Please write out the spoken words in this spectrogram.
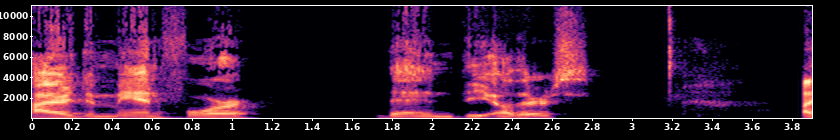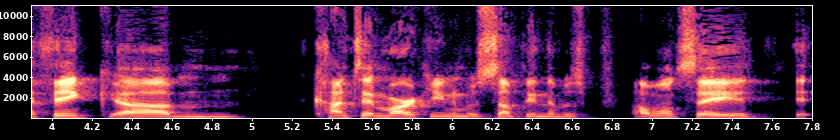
higher demand for than the others? I think um, content marketing was something that was, I won't say it, it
